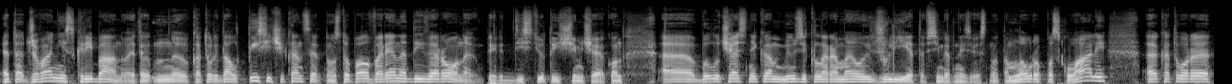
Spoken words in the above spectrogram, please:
Это Джованни Скрибано, это, который дал тысячи концертов. Он выступал в Арена ди Верона перед 10 тысячами человек. Он э, был участником мюзикла «Ромео и Джульетта», всемирно известного. Там Лаура Паскуали, э, которая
